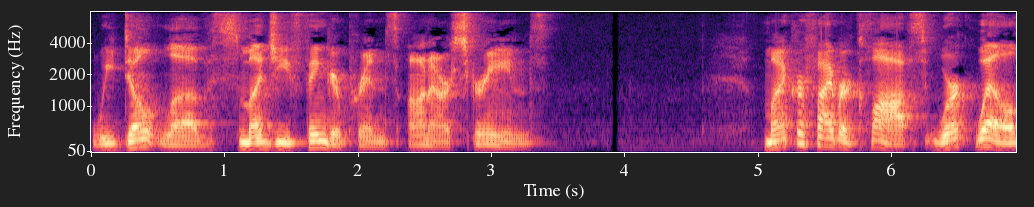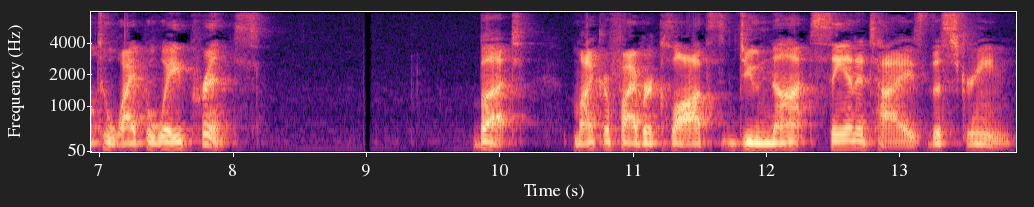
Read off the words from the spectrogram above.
We don't love smudgy fingerprints on our screens. Microfiber cloths work well to wipe away prints. But microfiber cloths do not sanitize the screen.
